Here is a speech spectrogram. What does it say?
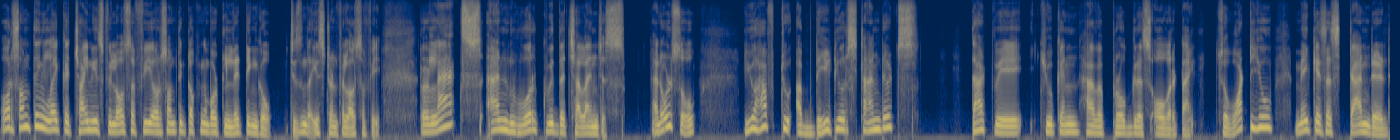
Or something like a Chinese philosophy, or something talking about letting go, which is in the Eastern philosophy. Relax and work with the challenges. And also, you have to update your standards. That way, you can have a progress over time. So, what do you make as a standard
